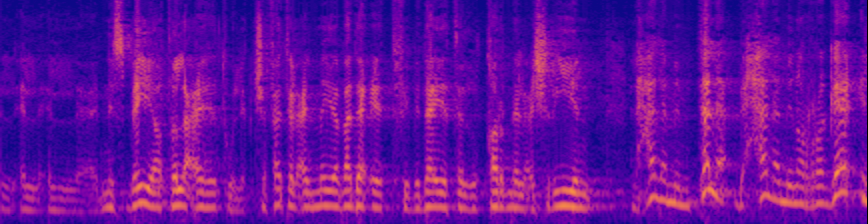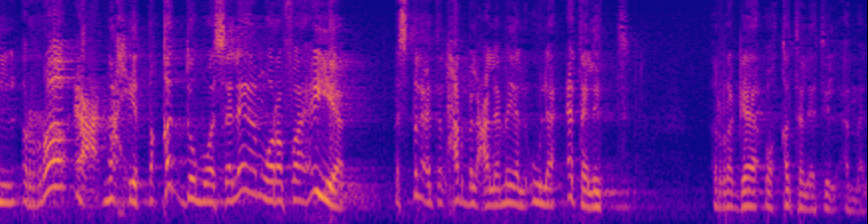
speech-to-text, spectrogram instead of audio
النسبية طلعت والاكتشافات العلمية بدأت في بداية القرن العشرين. العالم امتلأ بحالة من الرجاء الرائع ناحية تقدم وسلام ورفاهية. بس طلعت الحرب العالمية الأولى قتلت الرجاء وقتلت الأمل.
